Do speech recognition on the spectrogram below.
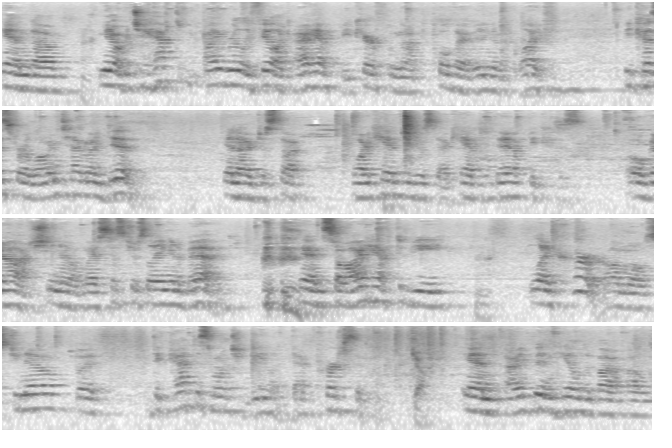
And, um, you know, but you have to, I really feel like I have to be careful not to pull that into my life. Because for a long time I did. And I just thought, well, I can't do this, I can't do that because, oh gosh, you know, my sister's laying in a bed. and so I have to be like her almost, you know, but the God doesn't want you to be like that person. Yeah. And I've been healed about um,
